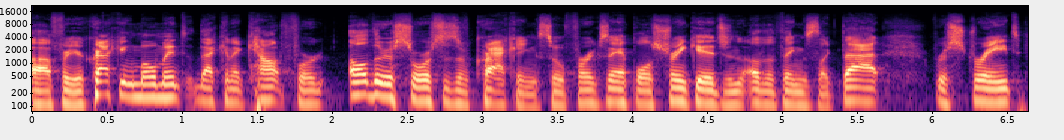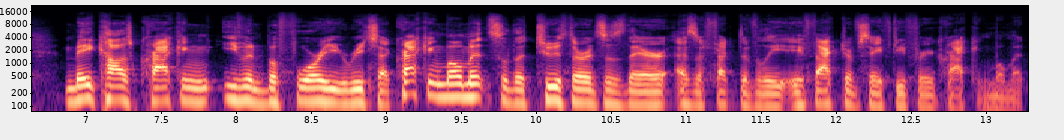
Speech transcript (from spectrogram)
uh, for your cracking moment that can account for other sources of cracking. So, for example, shrinkage and other things like that, restraint may cause cracking even before you reach that cracking moment. So, the two thirds is there as effectively a factor of safety for your cracking moment.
